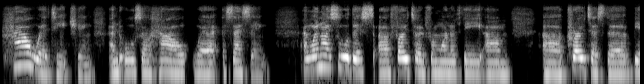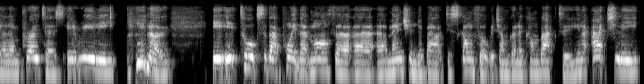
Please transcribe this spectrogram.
how we're teaching, and also how we're assessing. And when I saw this uh, photo from one of the um, uh, protests, the BLM protests, it really, you know, it, it, talks to that point that Martha uh, uh, mentioned about discomfort, which I'm going to come back to. You know, actually,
